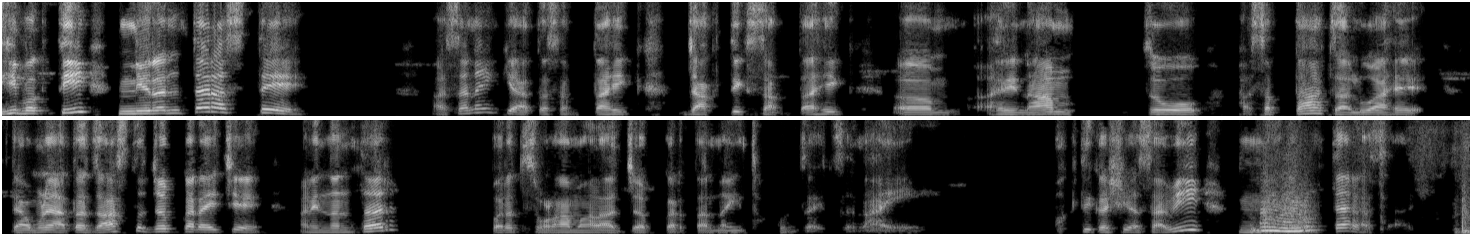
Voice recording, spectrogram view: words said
ही भक्ती निरंतर असते. असं नाही की आता साप्ताहिक जागतिक साप्ताहिक अं, हरिनाम जो सप्ताह चालू आहे त्यामुळे आता जास्त जप करायचे. आणि नंतर परत सोळा माळा जप करतानाही थकून जायचं? नाही. भक्ती कशी असावी? निरंतर असावी.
